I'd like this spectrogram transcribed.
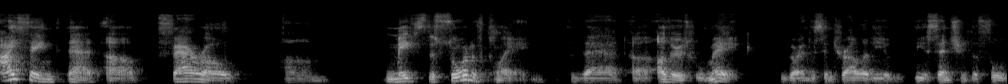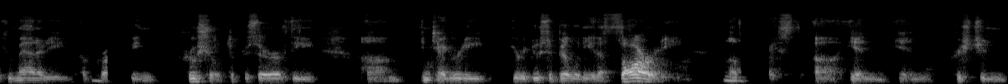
I think that uh, Farrow um, makes the sort of claim that uh, others will make regarding the centrality of the ascension of the full humanity of Christ being crucial to preserve the um, integrity, irreducibility, and authority of mm. Christ uh, in in Christian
